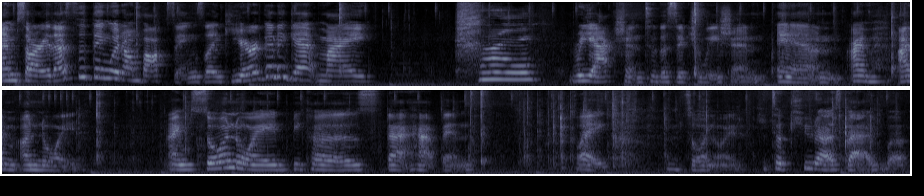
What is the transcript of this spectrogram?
I'm sorry. That's the thing with unboxings. Like, you're going to get my true reaction to the situation. And I'm, I'm annoyed. I'm so annoyed because that happened. Like, I'm so annoyed. It's a cute ass bag, but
